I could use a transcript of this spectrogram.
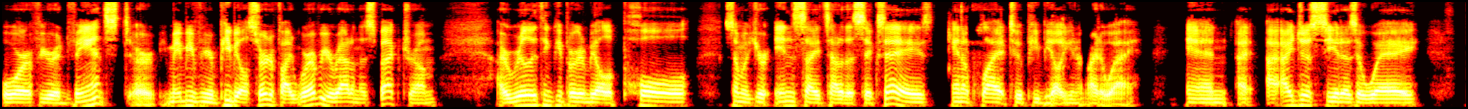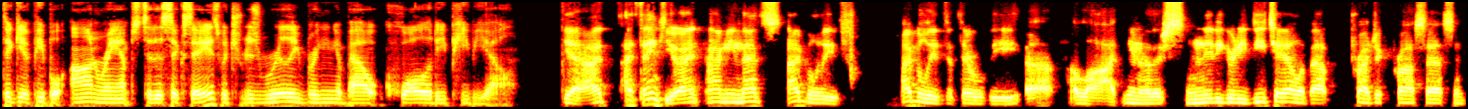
or if you're advanced or maybe even you're PBL certified, wherever you're at on the spectrum, I really think people are going to be able to pull some of your insights out of the six A's and apply it to a PBL unit right away. And I, I just see it as a way to give people on ramps to the six A's, which is really bringing about quality PBL. Yeah, I, I thank you. I, I mean, that's, I believe, I believe that there will be uh, a lot. You know, there's nitty gritty detail about project process, and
